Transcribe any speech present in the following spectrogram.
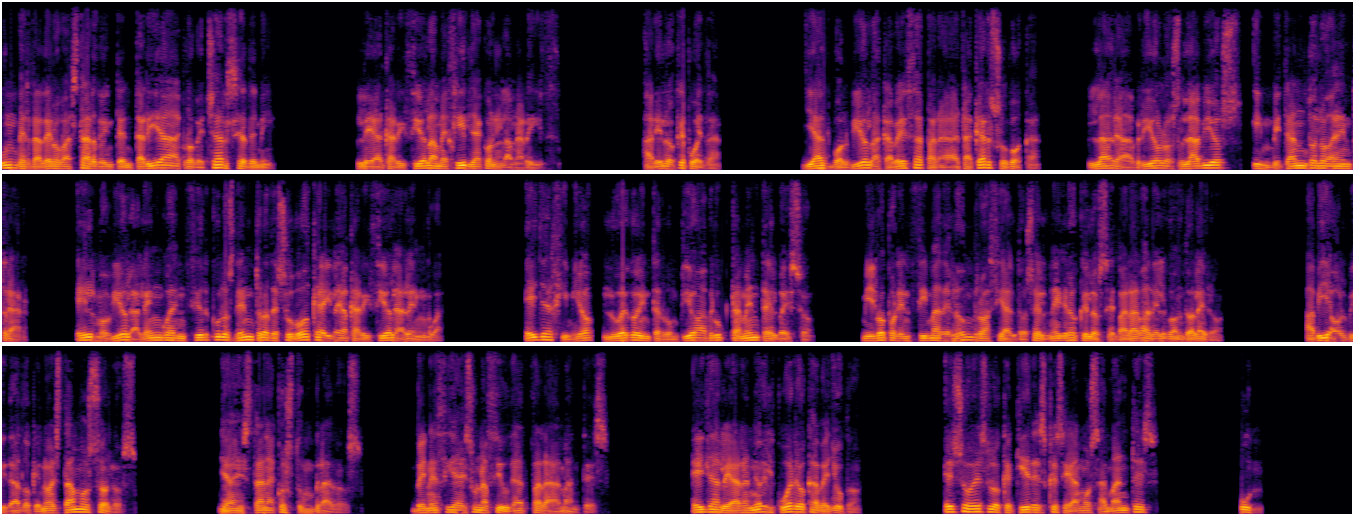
Un verdadero bastardo intentaría aprovecharse de mí. Le acarició la mejilla con la nariz. Haré lo que pueda. Jack volvió la cabeza para atacar su boca. Lara abrió los labios, invitándolo a entrar. Él movió la lengua en círculos dentro de su boca y le acarició la lengua. Ella gimió, luego interrumpió abruptamente el beso. Miró por encima del hombro hacia el dosel negro que los separaba del gondolero. Había olvidado que no estamos solos. Ya están acostumbrados. Venecia es una ciudad para amantes. Ella le arañó el cuero cabelludo. ¿Eso es lo que quieres que seamos amantes? Un.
